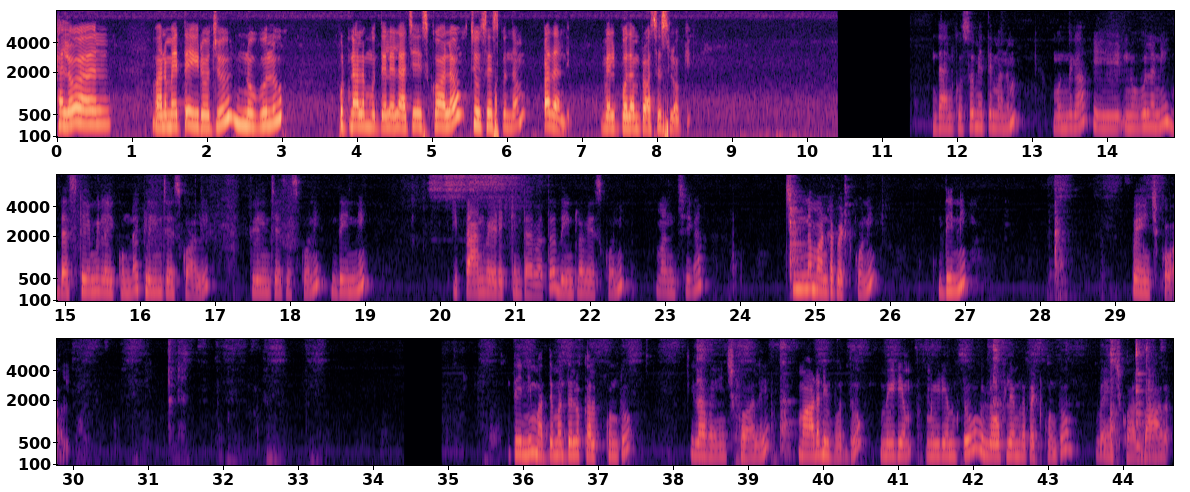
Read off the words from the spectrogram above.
Hello అల్ మనమైతే ఈరోజు నువ్వులు పుట్నాల ముద్దలు ఎలా చేసుకోవాలో చూసేసుకుందాం. పదండి వెళ్ళిపోదాం ప్రాసెస్లోకి. దానికోసం అయితే మనం ముందుగా ఈ నువ్వులని డస్ట్ ఏమీ లేకుండా క్లీన్ చేసుకోవాలి. క్లీన్ చేసేసుకొని దీన్ని ఈ ప్యాన్ వేడెక్కిన తర్వాత దీంట్లో వేసుకొని మంచిగా చిన్న మంట పెట్టుకొని దీన్ని వేయించుకోవాలి. దీన్ని మధ్య మధ్యలో కలుపుకుంటూ ఇలా వేయించుకోవాలి. మాడనివ్వద్దు. మీడియం మీడియం టు లో ఫ్లేమ్లో పెట్టుకుంటూ వేయించుకోవాలి బాగా.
